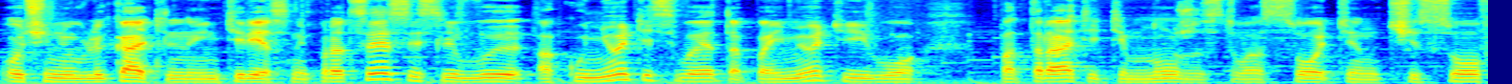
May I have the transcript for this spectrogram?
очень увлекательный, интересный процесс. Если вы окунетесь в это, поймете его, потратите множество сотен часов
